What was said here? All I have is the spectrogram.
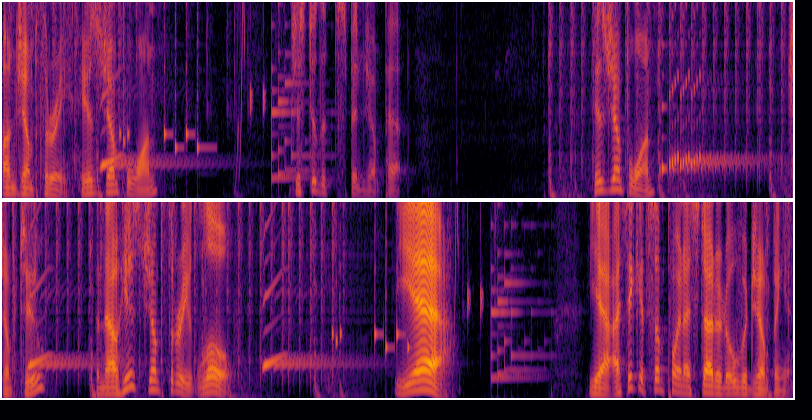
on jump three. Here's jump one. Just do the spin jump, Pat. Here's jump one. Jump two. And now here's jump three, low. Yeah. Yeah, I think at some point I started over jumping it.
